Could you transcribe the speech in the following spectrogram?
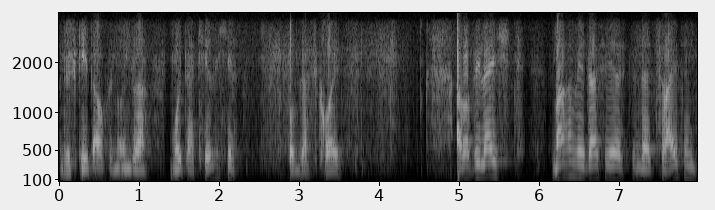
Und es geht auch in unserer Mutterkirche um das Kreuz. Aber vielleicht machen wir das erst in der zweiten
